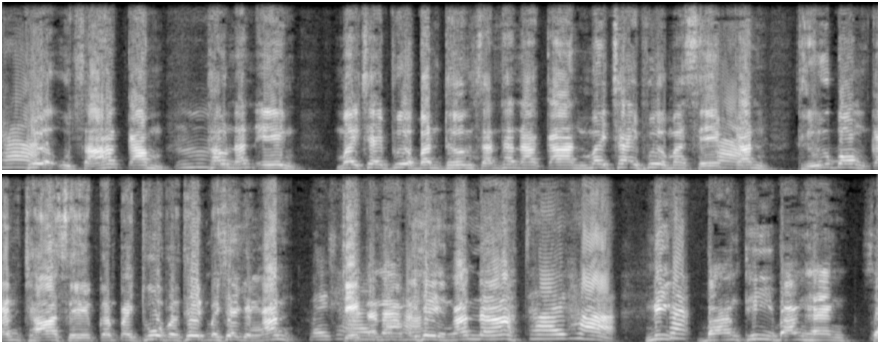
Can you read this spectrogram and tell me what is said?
ค่ะเพื่ออุตสาหกรรมอืมเท่านั้นเอง ไม่ใช่เพื่อบันเทิงสันทนาการไม่ใช่เพื่อมาเสพกัน ถือบ้องกัญชาเสพกันไปทั่วประเทศไม่ใช่อย่างนั้นไม่ใช่เจตนานะคะไม่ใช่อย่างนั้นนะ ใช่ค่ะ นี่ค่ะบางที่บางแห่งส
